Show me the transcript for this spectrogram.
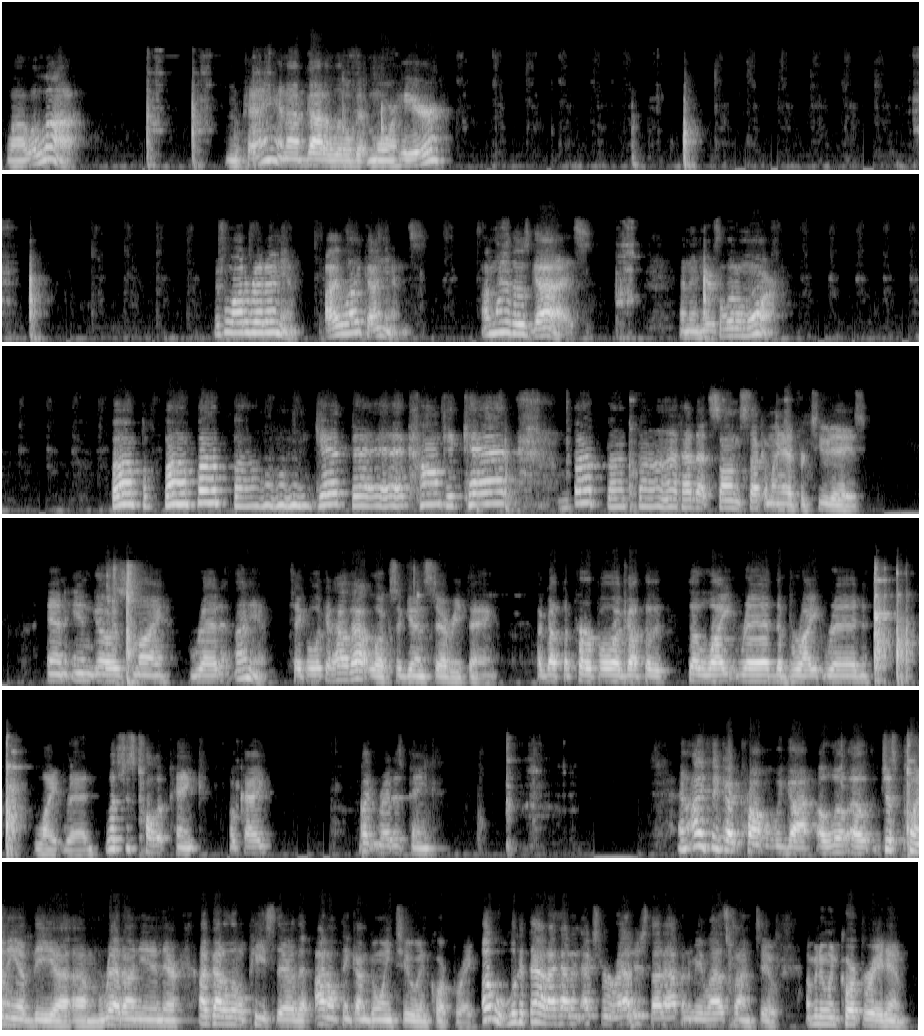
la la la. Okay, and I've got a little bit more here. There's a lot of red onion. I like onions. I'm one of those guys. And then here's a little more. Bum, bum, bum, bum, get back, honky cat. Bum, bum, bum. I've had that song stuck in my head for two days. And in goes my red onion. Take a look at how that looks against everything. I've got the purple, I've got the the light red, the bright red, light red. Let's just call it pink, okay? Light red is pink. And I think I probably got a little, uh, just plenty of the uh, um, red onion in there. I've got a little piece there that I don't think I'm going to incorporate. Oh, look at that. I had an extra radish. That happened to me last time too. I'm going to incorporate him.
